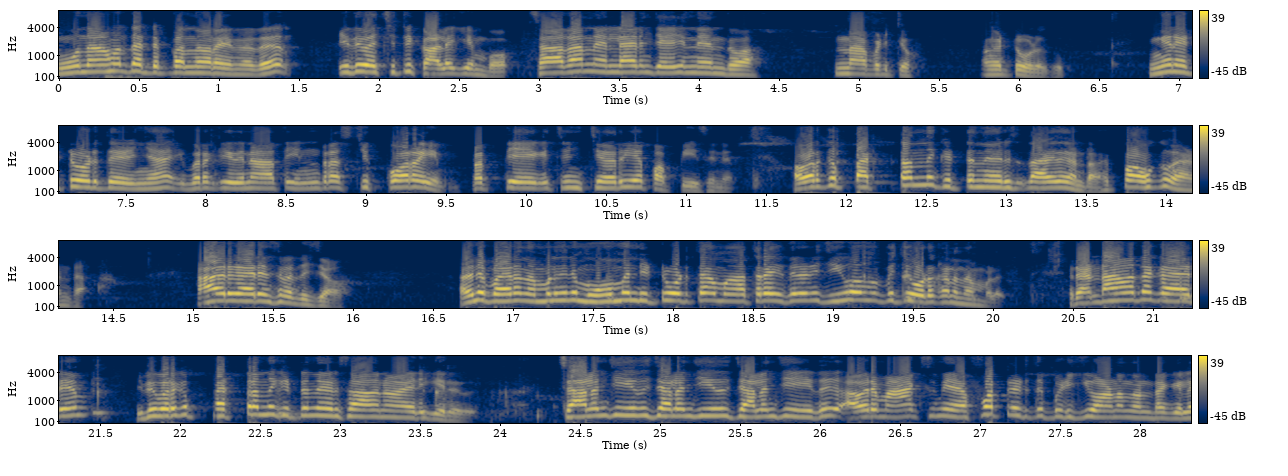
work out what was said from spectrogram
മൂന്നാമത്തെ ടിപ്പ് എന്ന് പറയുന്നത് ഇത് വെച്ചിട്ട് കളിക്കുമ്പോൾ സാധാരണ എല്ലാവരും ചെയ്യുന്ന എന്തുവാ? എന്നാ പിടിച്ചോ. അങ്ങോട്ട് കൊടുക്കും. ഇങ്ങനെ ഇട്ട് കൊടുത്തു കഴിഞ്ഞാൽ ഇവർക്ക് ഇതിനകത്ത് ഇൻട്രസ്റ്റ് കുറയും പ്രത്യേകിച്ചും ചെറിയ പപ്പീസിന് അവർക്ക് പെട്ടെന്ന് കിട്ടുന്ന ഒരു ഇതായത് കണ്ടോ? ഇപ്പൊ അവർക്ക് വേണ്ട. ആ ഒരു കാര്യം ശ്രദ്ധിച്ചോ? അതിന് പകരം നമ്മൾ ഇതിന് മൂവ്മെന്റ് ഇട്ട് കൊടുത്താൽ മാത്രമേ ഇതിനൊരു ജീവൻ ഒപ്പിച്ച് കൊടുക്കണം നമ്മൾ. രണ്ടാമത്തെ കാര്യം ഇത് ഇവർക്ക് പെട്ടെന്ന് കിട്ടുന്ന ഒരു സാധനമായിരിക്കരുത്. ചലഞ്ച് ചെയ്ത് ചലഞ്ച് ചെയ്ത് ചലഞ്ച് ചെയ്ത് അവർ മാക്സിമം എഫർട്ട് എടുത്ത് പിടിക്കുകയാണെന്നുണ്ടെങ്കിൽ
